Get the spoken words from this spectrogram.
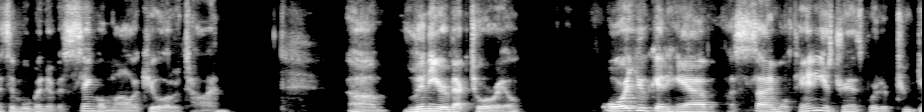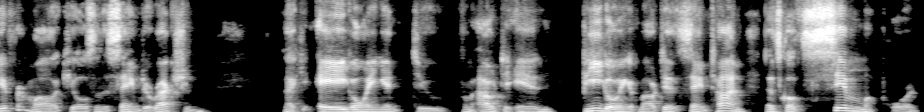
That's a movement of a single molecule at a time. Um, linear vectorial, or you can have a simultaneous transport of two different molecules in the same direction, like A going into from out to in, B going from out to in at the same time. That's called symport.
